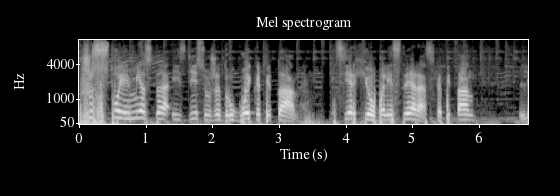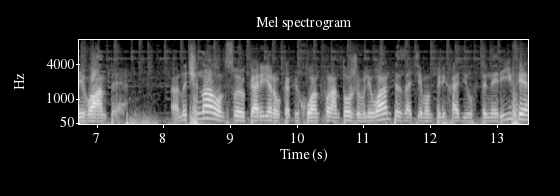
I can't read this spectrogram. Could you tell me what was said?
Шестое место, и здесь уже другой капитан. Серхио Балестерас, капитан Леванте. А начинал он свою карьеру, как и Хуан Фран, тоже в Леванте, затем он переходил в Тенерифе,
